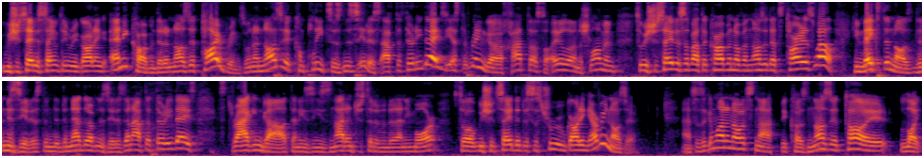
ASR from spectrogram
We should say the same thing regarding any korban that a nazar tar brings. When a nazar completes his naziris after thirty days, he has to bring a chatas, a oila, and a shlomim. So we should say this about the korban of a nazar that's tar as well. He makes the naz, the naziris, the, the neder of naziris. Then after thirty days, it's dragging out, and he's, he's not interested in it anymore. So we should should say that this is true regarding every Nazir. And says the Gemara, no, it's not, because Nazir Toir loy.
